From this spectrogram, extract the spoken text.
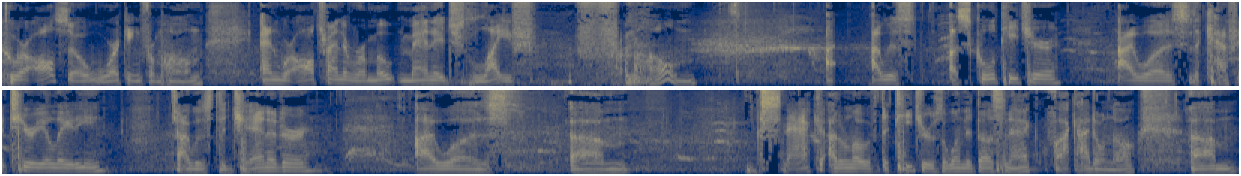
who are also working from home and we're all trying to remote manage life from home. I, I was a school teacher. I was the cafeteria lady. I was the janitor. I was um, snack. I don't know if the teacher is the one that does snack. Fuck, I don't know. Um,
